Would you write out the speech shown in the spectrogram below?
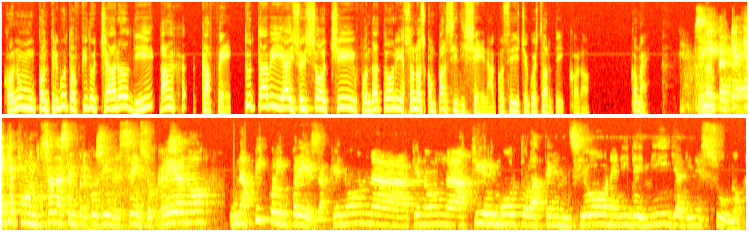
con un contributo fiduciario di Bank Café. Tuttavia i suoi soci fondatori sono scomparsi di scena, così dice questo articolo. Com'è? Sì, perché è che funziona sempre così, nel senso creano una piccola impresa che non, che non attiri molto l'attenzione né dei media, di nessuno.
